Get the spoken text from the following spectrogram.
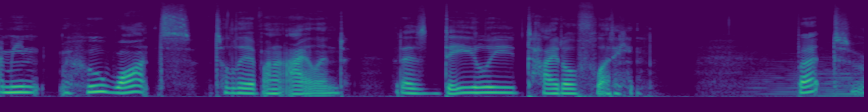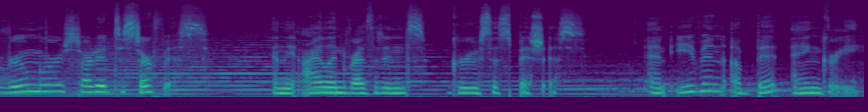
I mean, who wants to live on an island that has daily tidal flooding? But rumors started to surface, and the island residents grew suspicious and even a bit angry.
